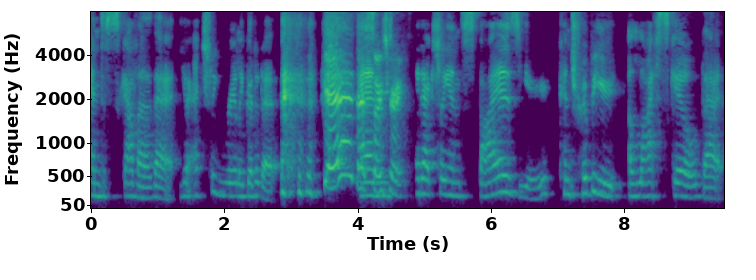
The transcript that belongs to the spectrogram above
and discover that you're actually really good at it? yeah, that's so true. It actually inspires you, contribute a life skill that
